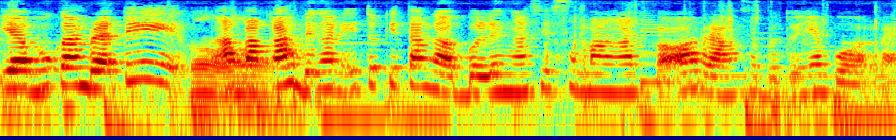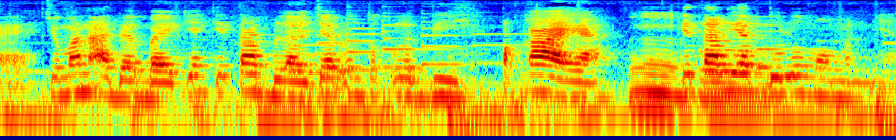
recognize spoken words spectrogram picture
ya. bukan berarti Oh. apakah dengan itu kita nggak boleh ngasih semangat ke orang sebetulnya boleh cuman ada baiknya kita belajar untuk lebih peka ya Hmm. kita lihat dulu momennya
